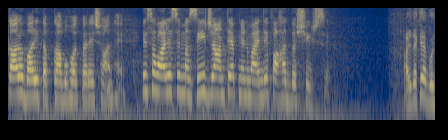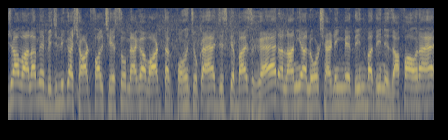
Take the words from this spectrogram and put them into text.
कारोबारी तबका बहुत परेशान है। इस हवाले से मजीद जानते अपने नुमाइंदे फाहद बशीर से। आज देखिए, गुजरावाला में बिजली का शॉर्टफॉल 600 मेगावाट तक पहुँच चुका है, जिसके बायस गैर अलानिया लोड शेडिंग में दिन ब दिन इजाफा हो रहा है।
